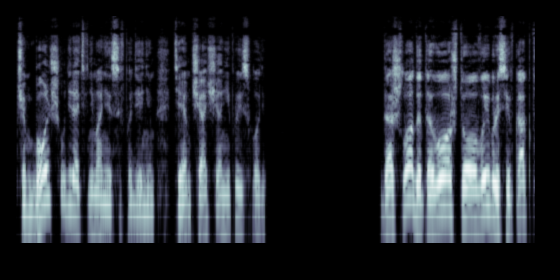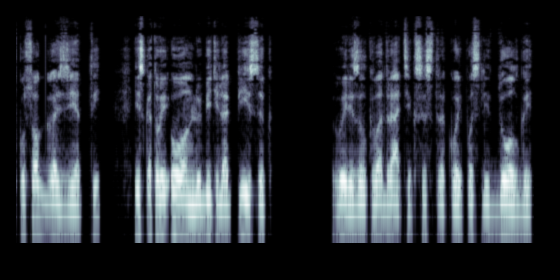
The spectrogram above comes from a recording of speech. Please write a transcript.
Чем больше уделять внимание совпадениям, тем чаще они происходят. Дошло до того, что, выбросив как-то кусок газеты, из которой он, любитель описок, вырезал квадратик со строкой после долгой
